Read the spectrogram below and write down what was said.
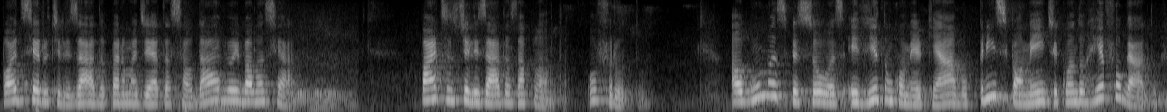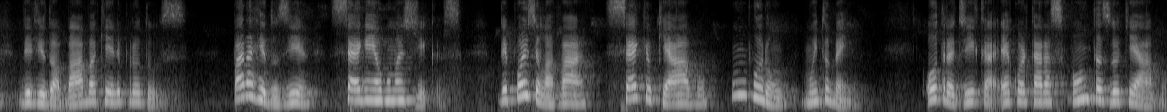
pode ser utilizado para uma dieta saudável e balanceada. Partes utilizadas da planta: o fruto. Algumas pessoas evitam comer quiabo, principalmente quando refogado, devido à baba que ele produz. Para reduzir, seguem algumas dicas. Depois de lavar, seque o quiabo um por um, muito bem. Outra dica é cortar as pontas do quiabo,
